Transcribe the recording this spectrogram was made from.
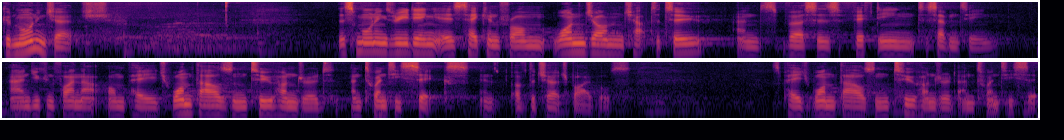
Good morning, church. This morning's reading is taken from 1 John chapter 2 and verses 15 to 17. And you can find that on page 1226 of the church Bibles. It's page 1226.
